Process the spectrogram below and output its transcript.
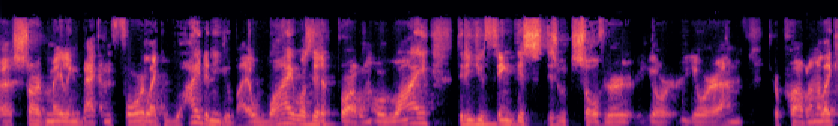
uh, start mailing back and forth, like, "Why didn't you buy? Why was there a problem? Or why didn't you think this this would solve your your your um your problem?" Like,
